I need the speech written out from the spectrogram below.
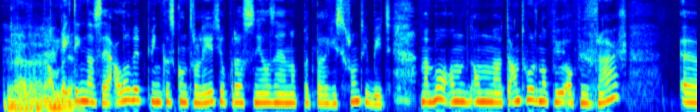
Ja, ik denk dat zij alle webwinkels controleert die operationeel zijn op het Belgisch grondgebied. Maar bon, om, om te antwoorden op, uw, op uw vraag... Uh,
